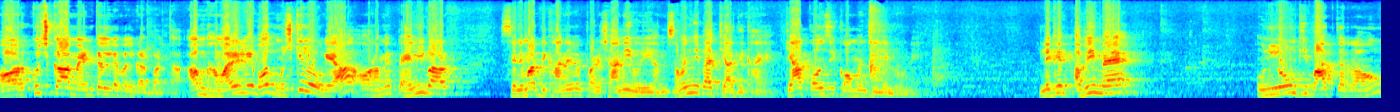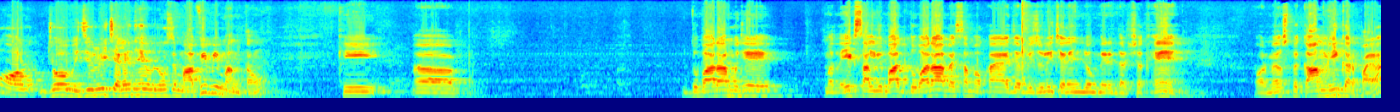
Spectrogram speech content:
और कुछ का मेंटल लेवल गड़बड़ था। अब हमारे लिए बहुत मुश्किल हो गया और हमें पहली बार सिनेमा दिखाने में परेशानी हुई। हम समझ नहीं पाए क्या दिखाएँ, क्या कौन सी कॉमन चीज़ें ढूंढें। लेकिन अभी मैं उन लोगों की बात कर रहा हूँ और जो विजुअली चैलेंज है उन लोगों से माफ़ी भी माँगता हूँ। कि दोबारा मुझे मतलब एक साल के बाद दोबारा अब ऐसा मौका आया जब विजुअली चैलेंज लोग मेरे दर्शक हैं और मैं उस पर काम नहीं कर पाया।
